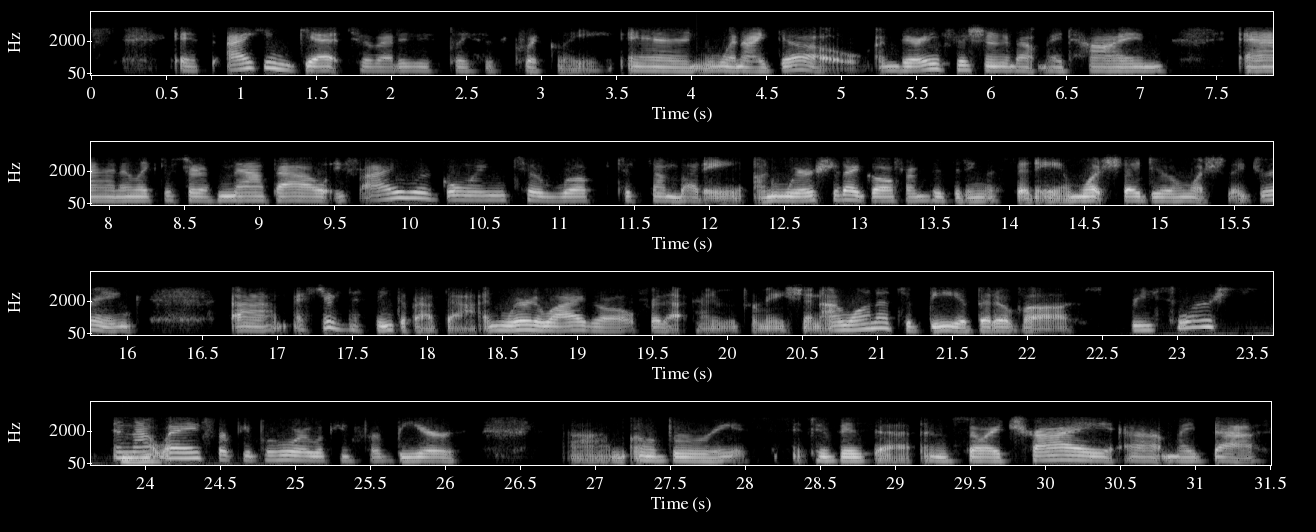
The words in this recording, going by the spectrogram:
it's I can get to a lot of these places quickly, and when I go, I'm very efficient about my time. And I like to sort of map out if I were going to look to somebody on where should I go if I'm visiting the city and what should I do and what should I drink. Um, I started to think about that and where do I go for that kind of information. I wanted to be a bit of a resource in mm-hmm. that way for people who are looking for beer um, or breweries to visit. And so I try uh, my best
